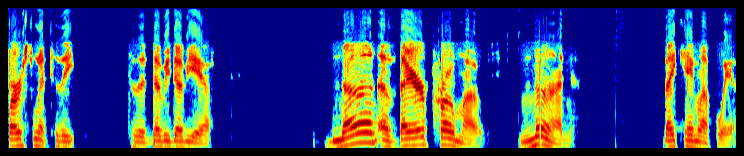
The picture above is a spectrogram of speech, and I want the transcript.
first went to the to the WWF, none of their promos, none, they came up with.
